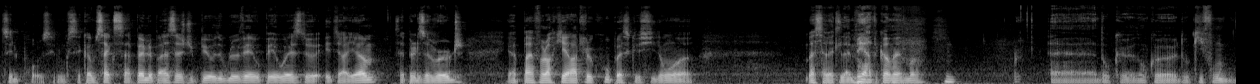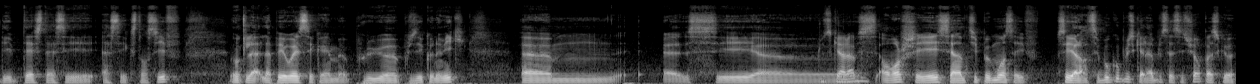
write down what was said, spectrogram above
C'est comme ça que ça s'appelle le passage du POW au POS de Ethereum, ça s'appelle The Merge il va pas falloir qu'il rate le coup parce que sinon, euh, bah, ça va être la merde quand même. Hein. Hmm. Euh, donc, euh, donc, donc ils font des tests assez, assez extensifs. Donc la, POS c'est quand même plus, plus économique. c'est plus scalable. En revanche, c'est un petit peu moins safe. C'est alors c'est beaucoup plus scalable, ça c'est sûr, parce que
